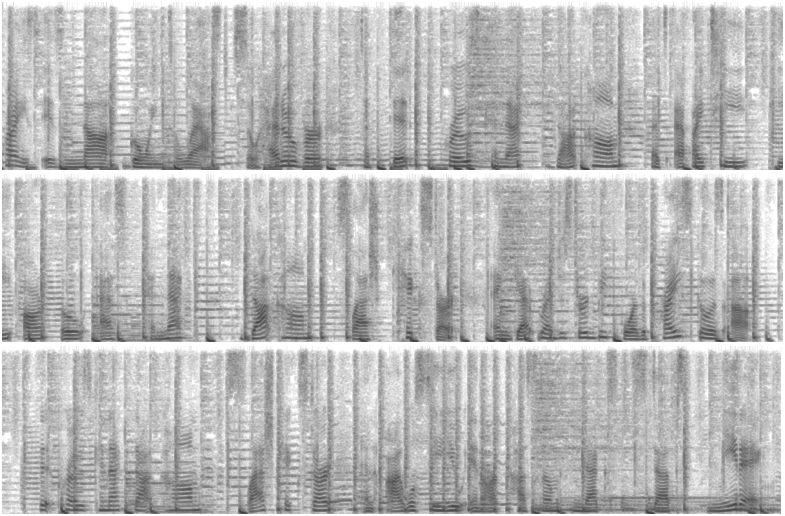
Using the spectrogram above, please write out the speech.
price is not going to last. So head over to fitprosconnect.com. That's F I T P R O S connect.com slash kickstart and get registered before the price goes up. FitProsConnect.com slash kickstart, and I will see you in our custom next steps meeting.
